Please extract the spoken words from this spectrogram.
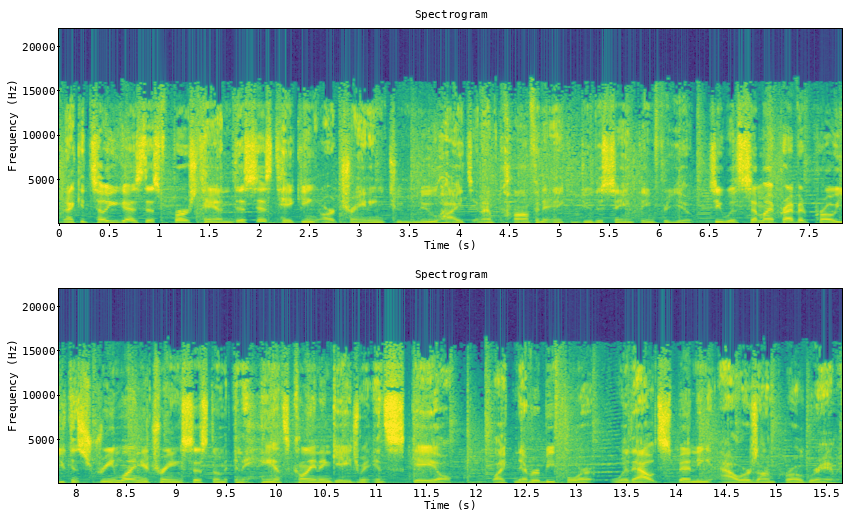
And I can tell you guys this firsthand this is taking our training to new heights, and I'm confident it can do the same thing for you. See, with Semi Private Pro, you can streamline your training system, enhance client engagement, and scale like never before without spending hours on programming.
